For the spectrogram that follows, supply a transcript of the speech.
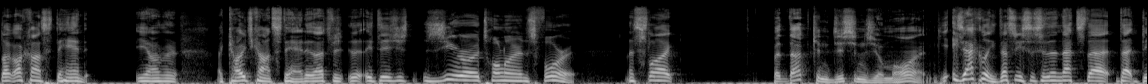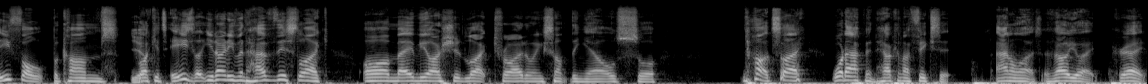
like I can't stand it. You know, I mean, a coach can't stand it. That's it, there's just zero tolerance for it. And it's like But that conditions your mind. yeah, exactly. That's what you said. So then that's that that default becomes Yeah. like it's easy. Like you don't even have this like oh maybe I should like try doing something else or no. It's like what happened? How can I fix it? Analyze, evaluate, create,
